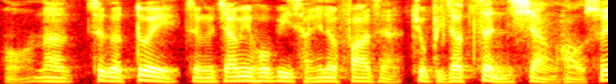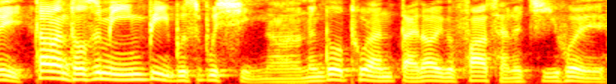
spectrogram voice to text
哦，那这个对整个加密货币产业的发展就比较正向哈。所以当然投资民营币不是不行啊，能够突然逮到一个发财的机会，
